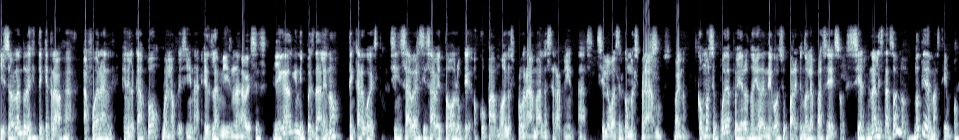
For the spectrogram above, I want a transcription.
Y estoy hablando de gente que trabaja afuera en, el campo o en la oficina. Es la misma. A veces llega alguien y pues dale, no, te encargo esto. sin saber si sabe todo lo que ocupamos, los programas, las herramientas, si lo va a hacer como esperamos. Bueno, ¿cómo se puede apoyar a un dueño de negocio para que no le pase eso? Si al final está solo, no tiene más tiempo,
